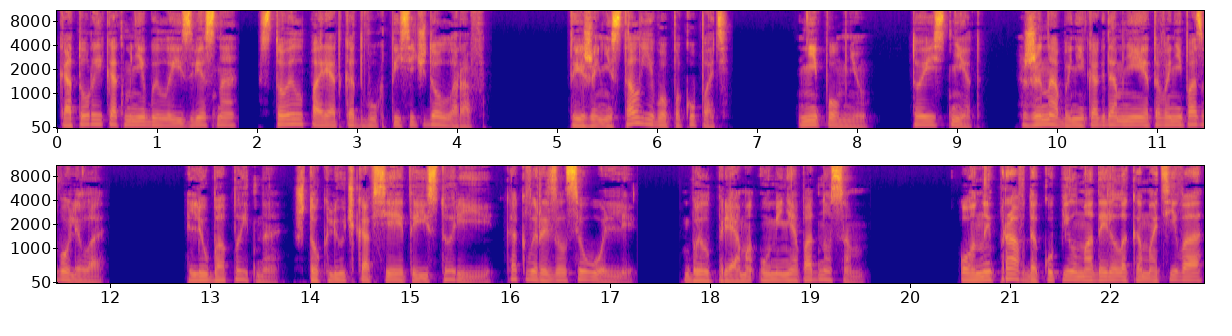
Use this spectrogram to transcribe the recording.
который, как мне было известно, стоил порядка двух тысяч долларов. Ты же не стал его покупать? Не помню. То есть нет. Жена бы никогда мне этого не позволила. Любопытно, что ключ ко всей этой истории, как выразился Уолли, был прямо у меня под носом. Он и правда купил модель локомотива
